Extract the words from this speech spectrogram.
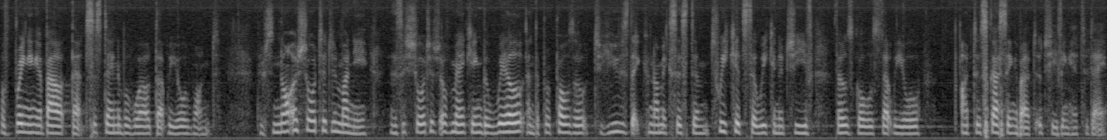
of bringing about that sustainable world that we all want. There's not a shortage in money, there's a shortage of making the will and the proposal to use the economic system, tweak it so we can achieve those goals that we all are discussing about achieving here today.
